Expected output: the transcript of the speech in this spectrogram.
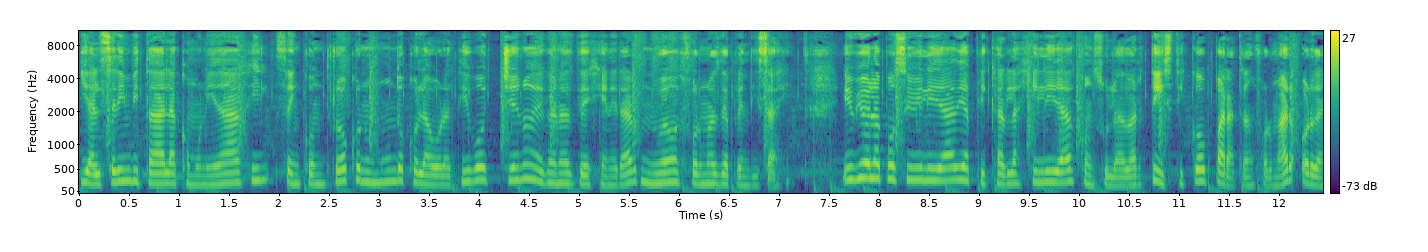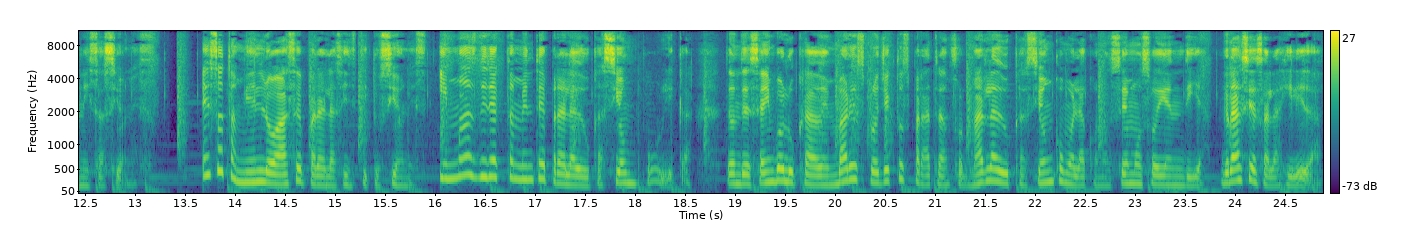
y al ser invitada a la comunidad ágil se encontró con un mundo colaborativo lleno de ganas de generar nuevas formas de aprendizaje y vio la posibilidad de aplicar la agilidad con su lado artístico para transformar organizaciones. Esto también lo hace para las instituciones y más directamente para la educación pública, donde se ha involucrado en varios proyectos para transformar la educación como la conocemos hoy en día, gracias a la agilidad.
